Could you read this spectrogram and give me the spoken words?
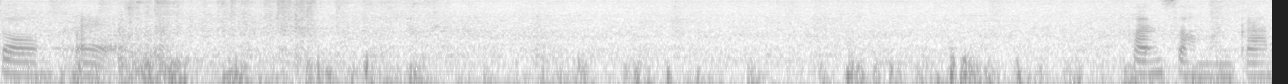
สองแปด พันสองเหมือนกัน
